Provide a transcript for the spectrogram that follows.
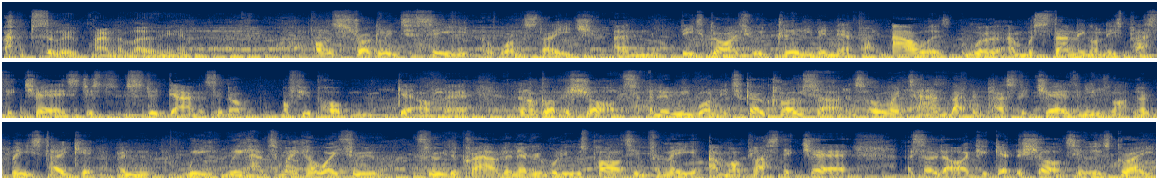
absolute pandemonium. I was struggling to see at one stage, and these guys who had clearly been there for hours were and were standing on these plastic chairs just stood down and said, "Up, off your pop and get up there." And I got the shots, and then we wanted to go closer, and so I went to hand back the plastic chairs, and he was like, "No, please take it." And we we had to make our way through through the crowd, and everybody was parting for me and my plastic chair, so that I could get the shots. It was great.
